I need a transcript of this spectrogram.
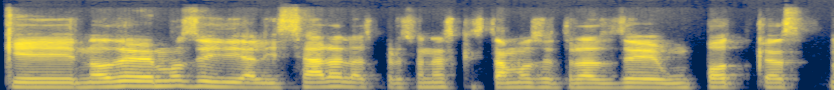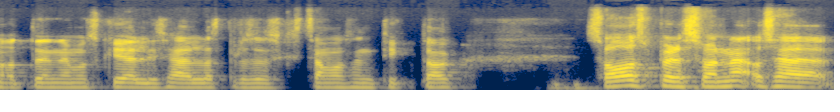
que no debemos de idealizar a las personas que estamos detrás de un podcast, no tenemos que idealizar a las personas que estamos en TikTok. Somos personas, o sea,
